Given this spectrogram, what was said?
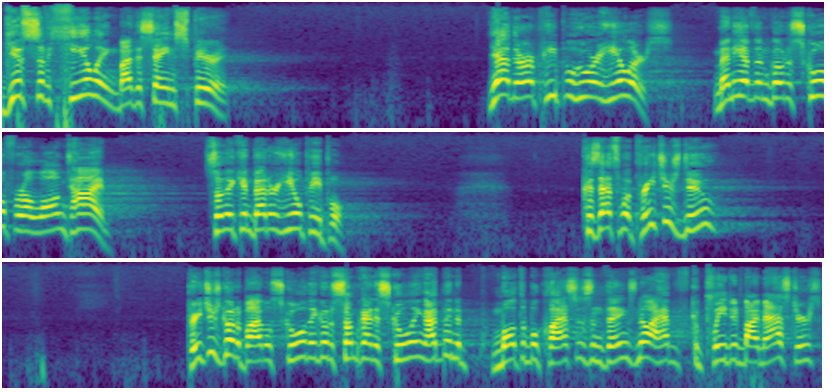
Gifts of healing by the same Spirit. Yeah, there are people who are healers. Many of them go to school for a long time so they can better heal people. Because that's what preachers do. Preachers go to Bible school, they go to some kind of schooling. I've been to multiple classes and things. No, I haven't completed my master's.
